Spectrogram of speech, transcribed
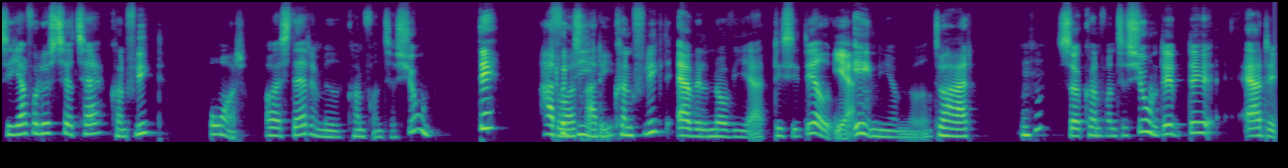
Så jeg får lyst til at tage konflikt, ordet, og erstatte med konfrontation. Har du fordi også ret i. konflikt er vel, når vi er decideret ja. uenige om noget. Du har ret. Mm-hmm. Så konfrontation, det, det er det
